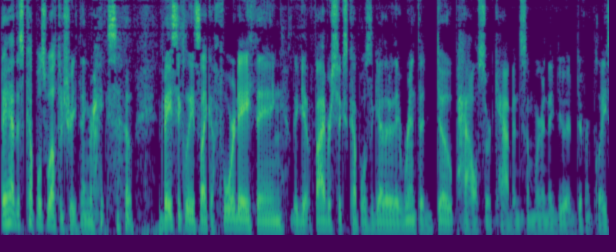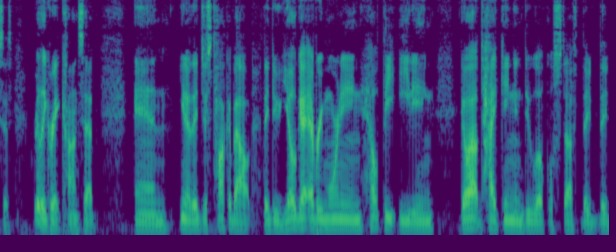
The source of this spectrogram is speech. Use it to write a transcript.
they had this couples wealth retreat thing, right? So basically, it's like a four-day thing. They get five or six couples together. They rent a dope house or cabin somewhere, and they do it at different places. Really great concept. And you know, they just talk about they do yoga every morning, healthy eating go out hiking and do local stuff. They they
